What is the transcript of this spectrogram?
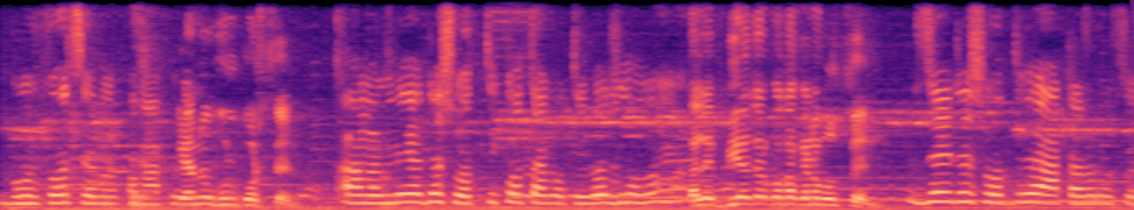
ভুল করছে আমার ক্ষমা কেন ভুল করছেন? আমার মেয়েটা সত্যি কথা করতে বুঝলো তাহলে বিয়ে দেওয়ার কথা কেন বলছেন? যে এটা সত্যি আঠারো বছর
